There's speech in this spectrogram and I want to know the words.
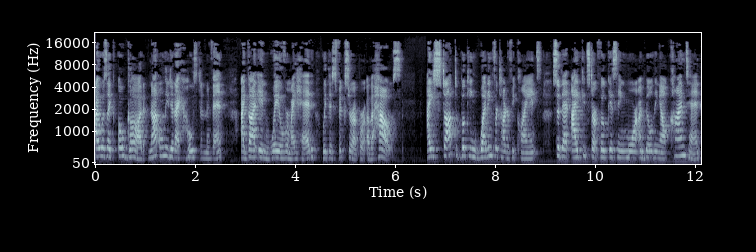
I was like, oh God, not only did I host an event, I got in way over my head with this fixer upper of a house. I stopped booking wedding photography clients so that I could start focusing more on building out content.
